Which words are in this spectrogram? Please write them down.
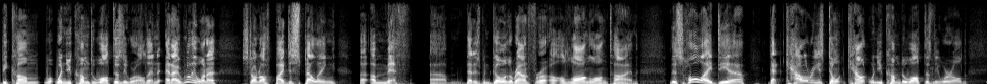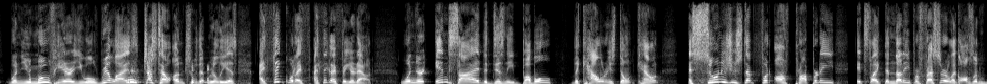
become when you come to Walt Disney World. And and I really want to start off by dispelling a, a myth um, that has been going around for a, a, long, long time. This whole idea that calories don't count when you come to Walt Disney World. When you move here, you will realize just how untrue that really is. I think what I I think I figured out when you're inside the Disney bubble, the calories don't count. As soon as you step foot off property, it's like the nutty professor, like all of a sudden,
